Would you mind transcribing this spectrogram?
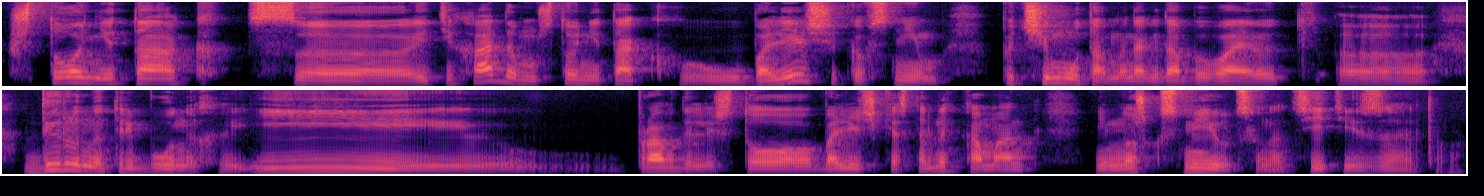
что не так с э, Этихадом, что не так у болельщиков с ним, почему там иногда бывают э, дыры на трибунах, и правда ли, что болельщики остальных команд немножко смеются над Сити из-за этого?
